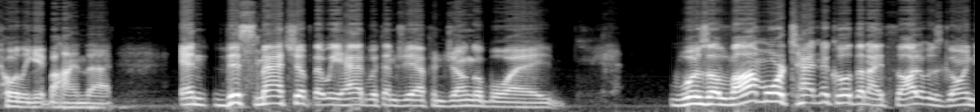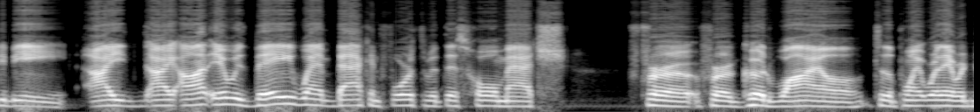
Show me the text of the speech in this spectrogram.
totally get behind that. And this matchup that we had with MJF and Jungle Boy was a lot more technical than I thought it was going to be. I I on it was they went back and forth with this whole match for for a good while to the point where they were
